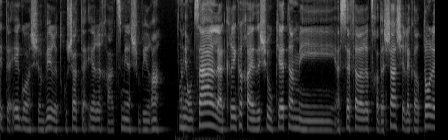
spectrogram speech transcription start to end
את האגו השביר, את תחושת הערך העצמי השבירה. אני רוצה להקריא ככה איזשהו קטע מהספר ארץ חדשה של אקרטולה,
